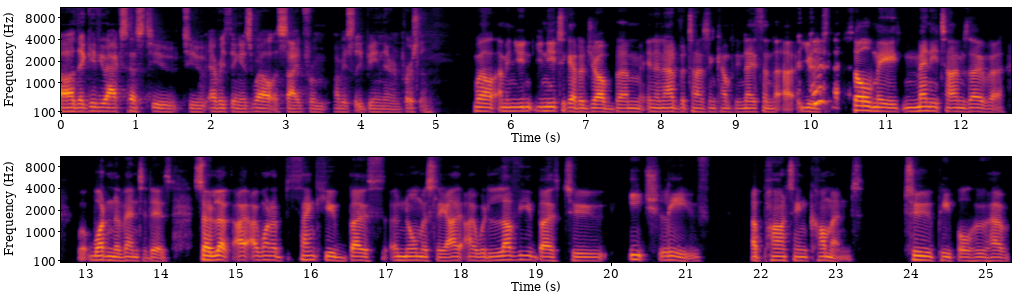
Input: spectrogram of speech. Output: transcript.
uh, that give you access to to everything as well, aside from obviously being there in person. Well, I mean, you you need to get a job um, in an advertising company, Nathan. Uh, you've told me many times over what an event it is. So, look, I, I want to thank you both enormously. I, I would love you both to each leave a parting comment to people who have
